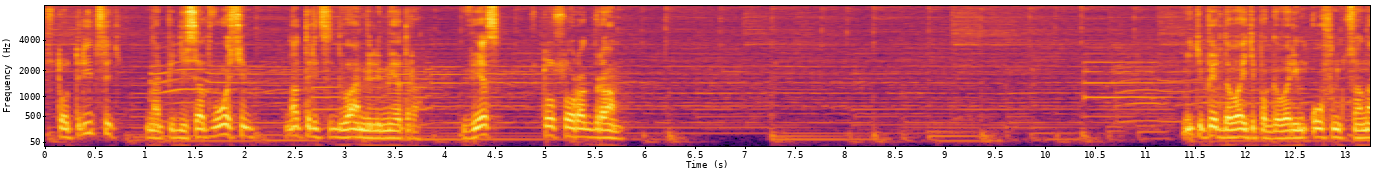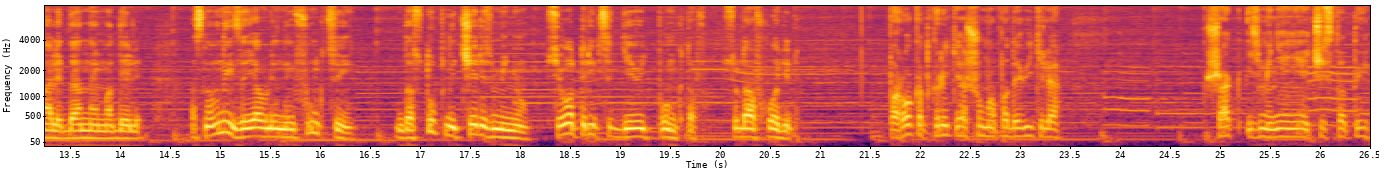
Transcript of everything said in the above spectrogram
130 на 58 на 32 мм. Вес 140 грамм. И теперь давайте поговорим о функционале данной модели. Основные заявленные функции доступны через меню. Всего 39 пунктов. Сюда входит порог открытия шумоподавителя, шаг изменения частоты,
